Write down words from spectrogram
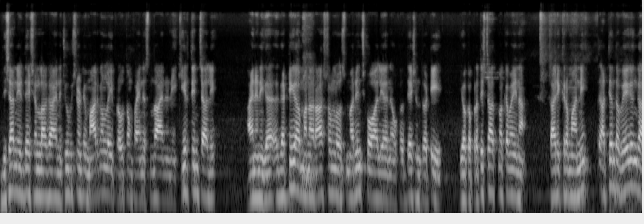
దిశానిర్దేశంలాగా ఆయన చూపించినటువంటి మార్గంలో ఈ ప్రభుత్వం పయనిస్తుందో ఆయనని కీర్తించాలి ఆయనని గ- గట్టిగా మన రాష్ట్రంలో స్మరించుకోవాలి అనే ఒక ఉద్దేశంతో ఈ యొక్క ప్రతిష్టాత్మకమైన కార్యక్రమాన్ని అత్యంత వేగంగా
